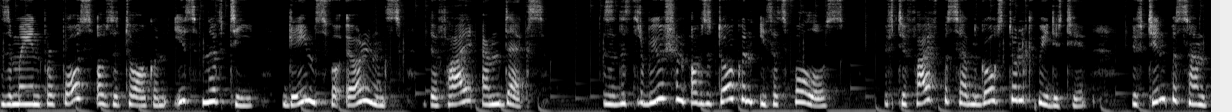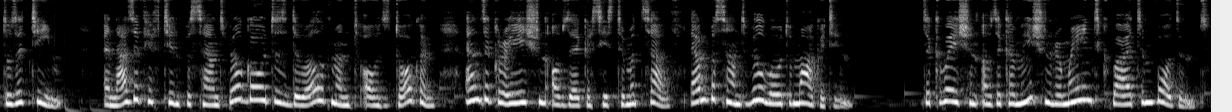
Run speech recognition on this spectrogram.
The main purpose of the token is NFT, games for earnings, DeFi and DEX. The distribution of the token is as follows. 55% goes to liquidity, 15% to the team, another 15% will go to the development of the token and the creation of the ecosystem itself, 10% will go to marketing. The question of the commission remained quite important.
